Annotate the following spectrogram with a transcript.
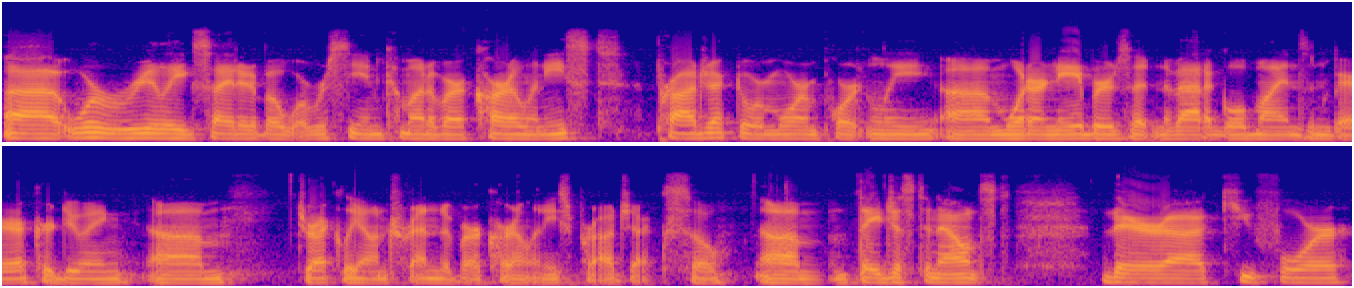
uh, we're really excited about what we're seeing come out of our Carlin East project, or more importantly, um, what our neighbors at Nevada Gold Mines and Barrick are doing. Um, directly on trend of our Carlin East project. So um, they just announced their uh, Q4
